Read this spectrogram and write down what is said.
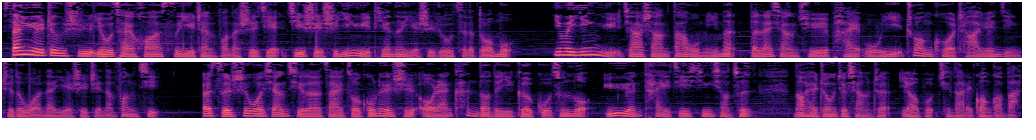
三月正是油菜花肆意绽放的时节，即使是阴雨天呢，也是如此的夺目。因为阴雨加上大雾弥漫，本来想去拍武义壮阔茶园景致的我呢，也是只能放弃。而此时，我想起了在做攻略时偶然看到的一个古村落——愚园太极星象村，脑海中就想着，要不去那里逛逛吧。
